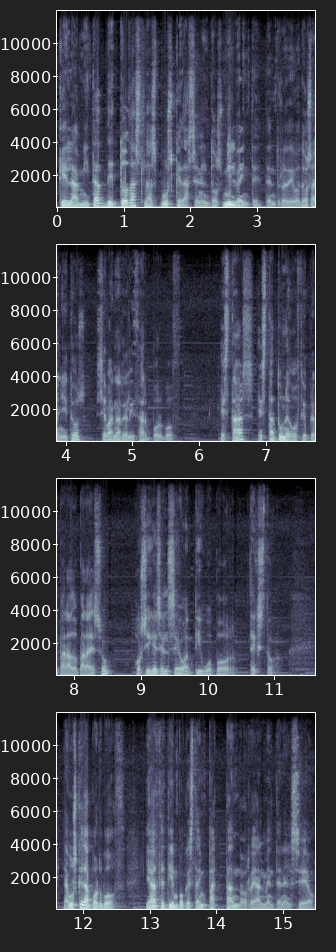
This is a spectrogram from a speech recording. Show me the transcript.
que la mitad de todas las búsquedas en el 2020, dentro de dos añitos, se van a realizar por voz. ¿Estás? ¿Está tu negocio preparado para eso? ¿O sigues el SEO antiguo por texto? La búsqueda por voz ya hace tiempo que está impactando realmente en el SEO,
